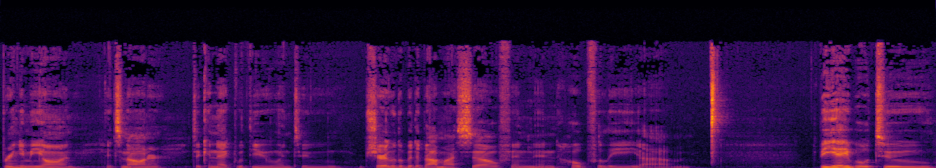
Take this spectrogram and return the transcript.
bringing me on. It's an honor to connect with you and to share a little bit about myself and, and hopefully um, be able to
